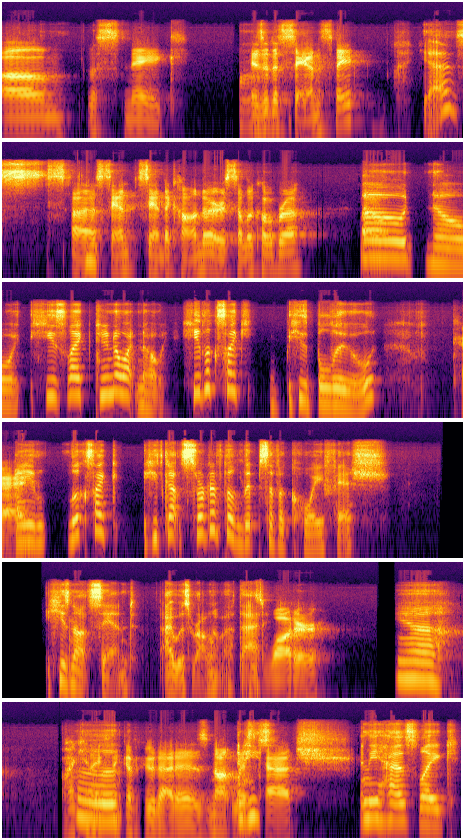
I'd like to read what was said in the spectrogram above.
Um, the snake. Is it a sand snake? Yes. Uh, sand Sandaconda or Silicobra? No. Oh no, he's like. You know what? No, he looks like he's blue. Okay. And he looks like he's got sort of the lips of a koi fish. He's not sand. I was wrong about that. He's water. Yeah. Why can't I Uh, think of who that is? Not Whiscash. And he has like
